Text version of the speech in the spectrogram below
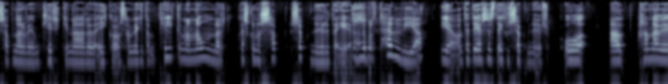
safnar við um kirkjunar eða eitthvað, hann er ekki tilgjörna nánar hvers konar söfnuður þetta er. Hann er bara tefja. Já, en þetta er sérst eitthvað söfnuður og að hann hafi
